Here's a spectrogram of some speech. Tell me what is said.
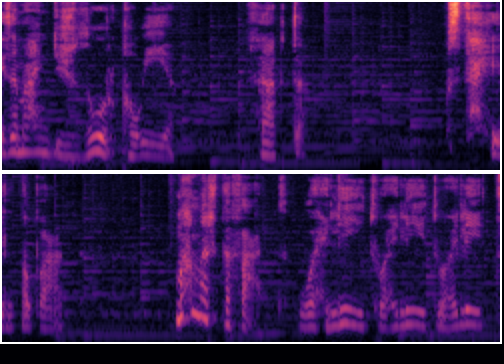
إذا ما عندي جذور قوية ثابتة؟ مستحيل طبعا. مهما ارتفعت وعليت وعليت وعليت.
